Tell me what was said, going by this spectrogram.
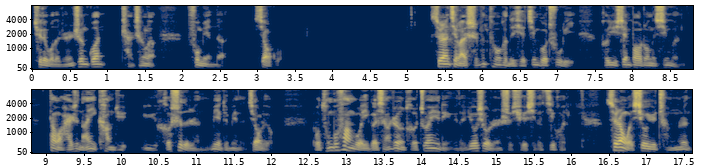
却对我的人生观产生了负面的效果。虽然近来十分痛恨那些经过处理和预先包装的新闻，但我还是难以抗拒与合适的人面对面的交流。我从不放过一个向任何专业领域的优秀人士学习的机会。虽然我羞于承认，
